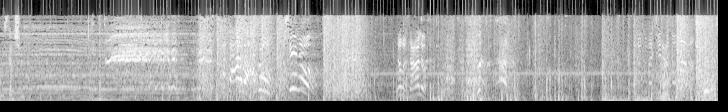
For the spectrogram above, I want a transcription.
Please don't shoot me. شيله يلا تعالوا Let's do this.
